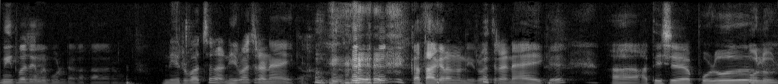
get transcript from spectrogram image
නිර්වචන පොඩ්ඩ කතා කරමු. නිර්වචන නිර්වචන නෑ කතා කරන්න නිර්වචන නෑ එක අතිශය පුළුල් පුළුල්.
